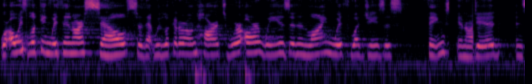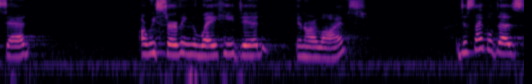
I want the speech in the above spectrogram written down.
We're always looking within ourselves so that we look at our own hearts. Where are we? Is it in line with what Jesus thinks in our did and said? Are we serving the way he did in our lives? A disciple does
